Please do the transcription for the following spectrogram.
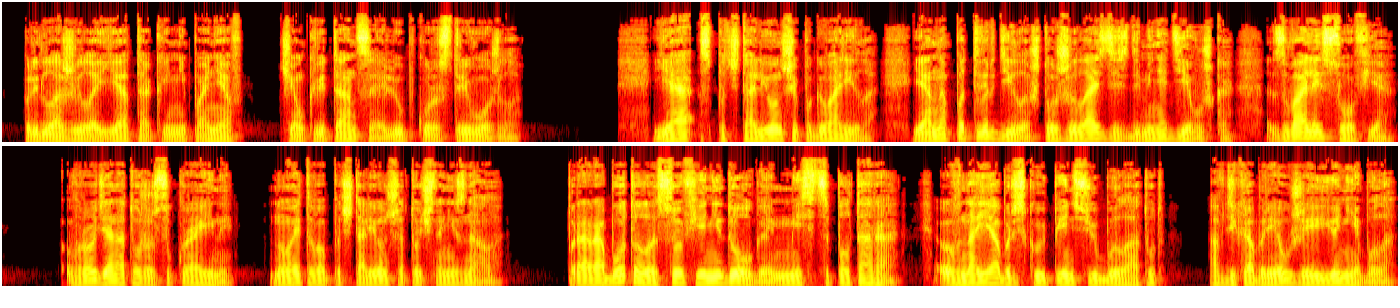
— предложила я, так и не поняв, чем квитанция Любку растревожила. Я с почтальоншей поговорила, и она подтвердила, что жила здесь до меня девушка. Звали Софья. Вроде она тоже с Украины, но этого почтальонша точно не знала. Проработала Софья недолго, месяца полтора. В ноябрьскую пенсию была тут, а в декабре уже ее не было.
